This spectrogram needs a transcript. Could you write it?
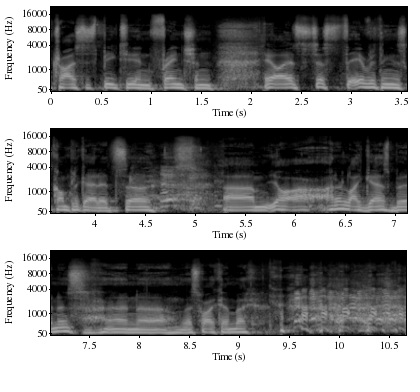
tries to speak to you in French, and you know, it's just everything is complicated. So, um, yeah, I, I, don't like gas burners, and uh, that's why I came back.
